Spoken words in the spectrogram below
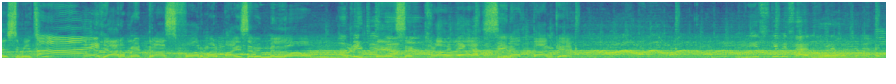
Nice to meet you. Bye. यार अपने ट्रांसफॉर्मर भाई से भी मिल लो बड़ी पीछे देर था से ना, खड़ा अभी हुआ देखा था है मैंने। सीना तान के पुलिस की भी सायरन बड़े बजे हैं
